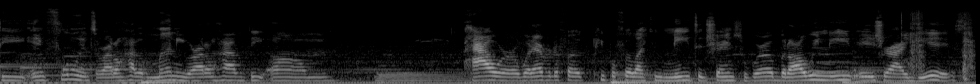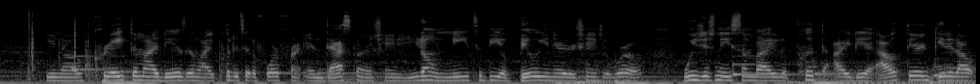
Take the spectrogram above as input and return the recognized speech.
the influence or I don't have the money or I don't have the um power or whatever the fuck people feel like you need to change the world. But all we need is your ideas you know? Create them ideas and like put it to the forefront and that's to change it you don't need to be a billionaire to change the world. We just need somebody to put the idea out there get it out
